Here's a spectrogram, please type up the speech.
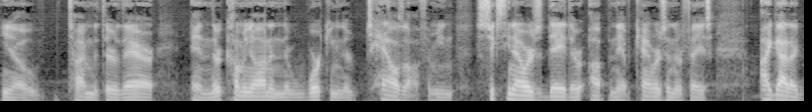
you know time that they're there. And they're coming on and they're working their tails off. I mean, 16 hours a day. They're up and they have cameras in their face. I gotta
